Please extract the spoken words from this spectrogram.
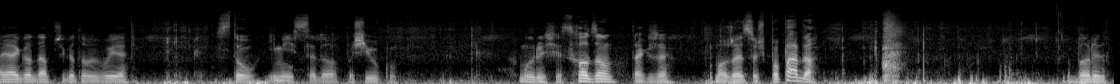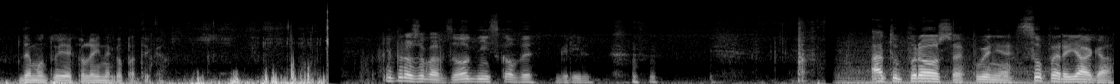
A Jagoda przygotowywuje stół i miejsce do posiłku. Chmury się schodzą, także może coś popada. Bory demontuje kolejnego patyka. I proszę bardzo, ogniskowy grill. A tu proszę, płynie super jaga.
